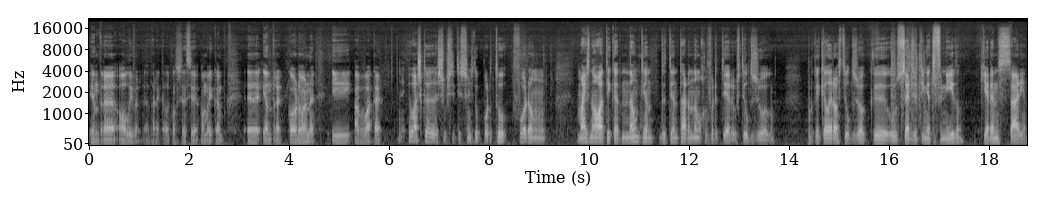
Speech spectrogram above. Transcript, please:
Entra Oliver, a dar aquela consistência ao meio campo, uh, entra Corona e Abubacar. Eu acho que as substituições do Porto foram mais na ótica de, não tent, de tentar não reverter o estilo de jogo, porque aquele era o estilo de jogo que o Sérgio tinha definido, que era necessário,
